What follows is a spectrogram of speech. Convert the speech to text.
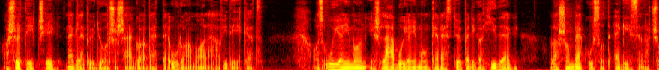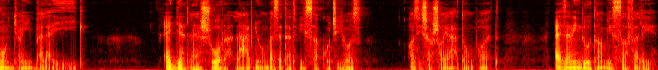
A sötétség meglepő gyorsasággal vette uralma alá a vidéket. Az ujjaimon és lábujjaimon keresztül pedig a hideg lassan bekúszott egészen a csontjaim beleig. Egyetlen sor lábnyom vezetett vissza a kocsihoz. Az is a sajátom volt. Ezen indultam visszafelé.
